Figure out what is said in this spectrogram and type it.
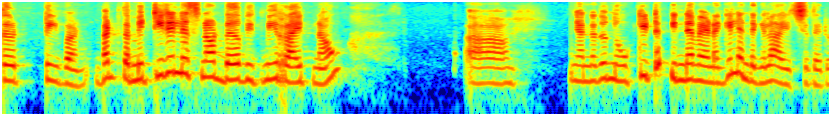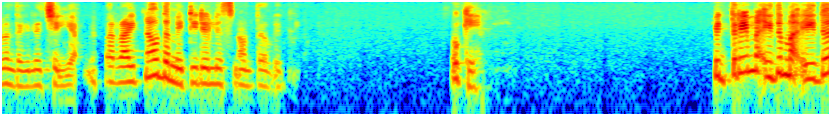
31. But the material is not there with me right now. Uh, ഞാനത് നോക്കിയിട്ട് പിന്നെ വേണമെങ്കിൽ എന്തെങ്കിലും അയച്ചു തരും എന്തെങ്കിലും ചെയ്യാം ഇപ്പൊ right now the material is not the with me okay ഇത്രയും ഇത് ഇത്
